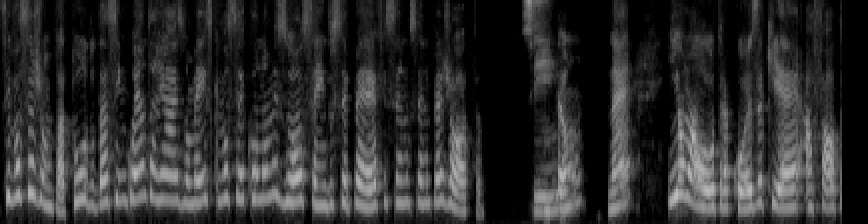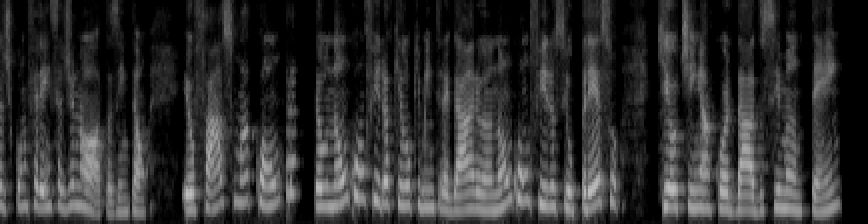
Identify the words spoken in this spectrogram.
Se você juntar tudo, dá 50 reais no mês que você economizou, sendo CPF e sendo CNPJ. Sim. Então, né? E uma outra coisa que é a falta de conferência de notas. Então, eu faço uma compra, eu não confiro aquilo que me entregaram, eu não confiro se o preço que eu tinha acordado se mantém,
